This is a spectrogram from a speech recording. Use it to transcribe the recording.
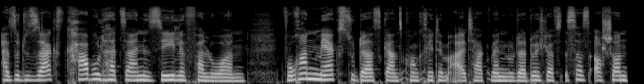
Also du sagst, Kabul hat seine Seele verloren. Woran merkst du das ganz konkret im Alltag, wenn du da durchläufst? Ist das auch schon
